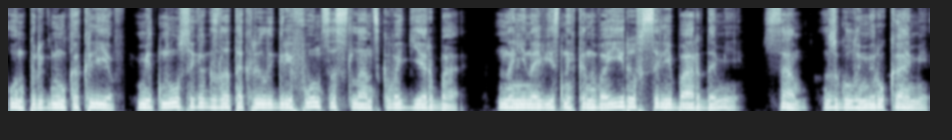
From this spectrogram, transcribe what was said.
Он прыгнул как лев, метнулся как златокрылый грифон со сланского герба на ненавистных конвоиров с алебардами, сам, с голыми руками,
